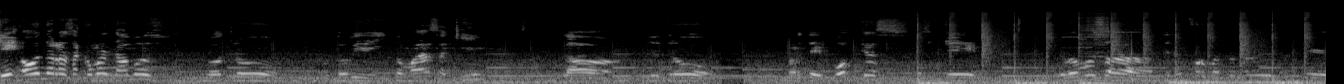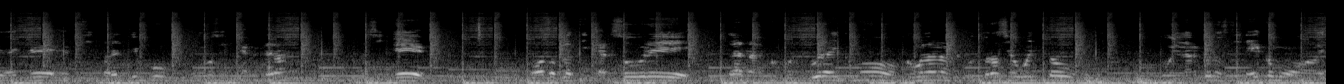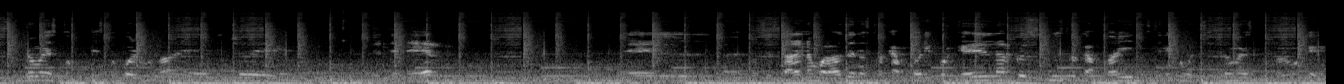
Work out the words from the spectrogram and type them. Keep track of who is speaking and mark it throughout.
Speaker 1: ¿Qué onda, raza? ¿Cómo andamos? Otro, otro videito más aquí. La, y otro parte de podcast. Así que hoy vamos a tener un formato nuevo porque hay que ejercitar el tiempo. Estamos en carretera. Así que vamos a platicar sobre la narcocultura y cómo, cómo la narcocultura se ha vuelto o el narco nos tiene como el síndrome de Esto- Estocolmo, ¿no? Hecho de, el pues, estar enamorados de nuestro captor y por qué el narco es nuestro captor y nos tiene como el síndrome de Estocolmo que,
